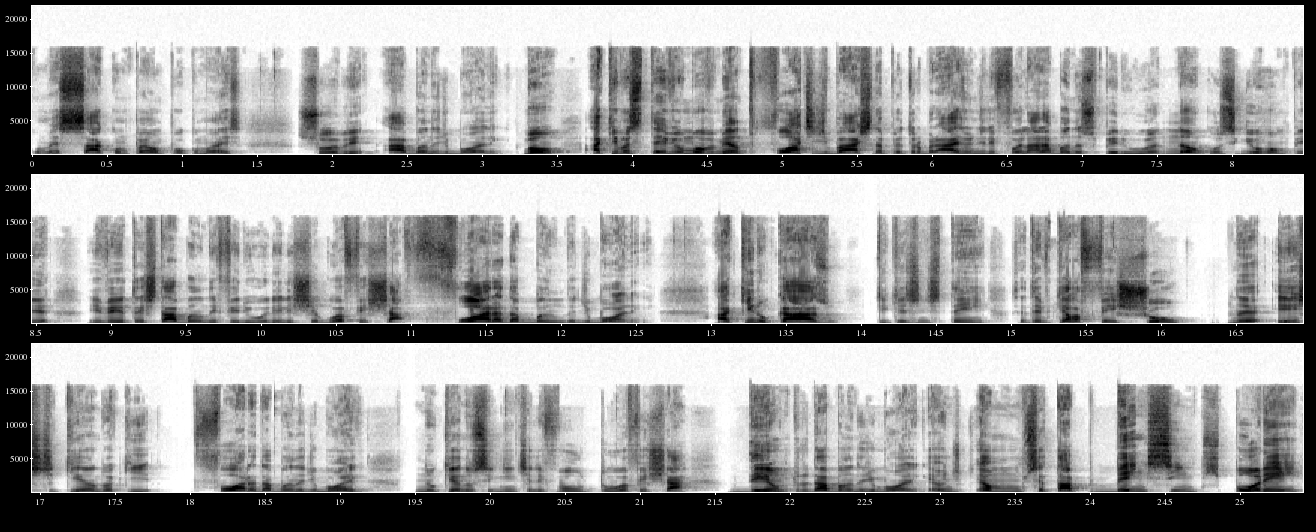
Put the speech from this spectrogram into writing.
começar a acompanhar um pouco mais sobre a banda de Bollinger. Bom, aqui você teve um movimento forte de baixo da Petrobras, onde ele foi lá na banda superior, não conseguiu romper e veio testar a banda inferior e ele chegou a fechar fora da banda de Bollinger. Aqui no caso, o que, que a gente tem? Você teve que ela fechou né, este candle aqui fora da banda de Bollinger, no candle seguinte ele voltou a fechar dentro da banda de Bollinger. É um é setup bem simples, porém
